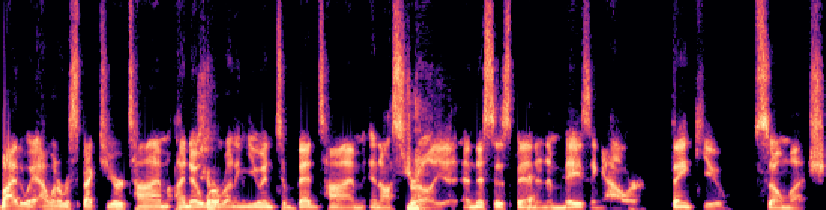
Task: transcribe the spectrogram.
by the way, I want to respect your time. I know Sure. we're running you into bedtime in Australia, and this has been an amazing hour. Thank you so much.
